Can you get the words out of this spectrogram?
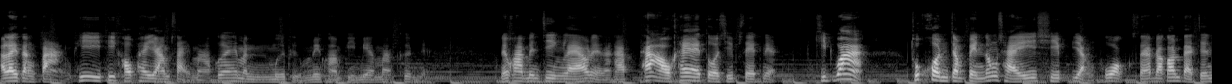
อะไรต่างๆ ที่ที่เขาพยายามใส่มาเพื่อให้มันมือถือมันมีความพรีเมียมมากขึ้นเนี่ยในความเป็นจริงแล้วเนี่ยนะครับถ้าเอาแค่ตัวชิปเซตเนี่ยคิดว่าทุกคนจำเป็นต้องใช้ชิปอย่างพวก Snapdragon 8 Gen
